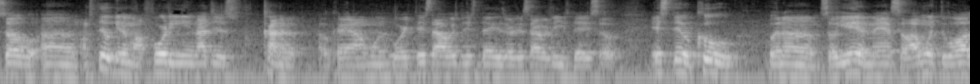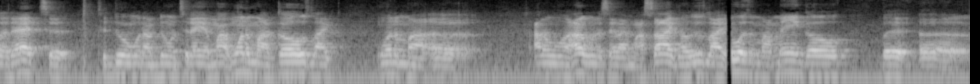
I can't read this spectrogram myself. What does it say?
So um, I'm still getting my 40 in. I just kind of okay. I want to work this hours these days or this hour these days. So it's still cool. But um, so yeah, man. So I went through all of that to to doing what I'm doing today. And my one of my goals, like one of my uh, I don't want I don't want to say like my side goals. It was like it wasn't my main goal, but uh,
